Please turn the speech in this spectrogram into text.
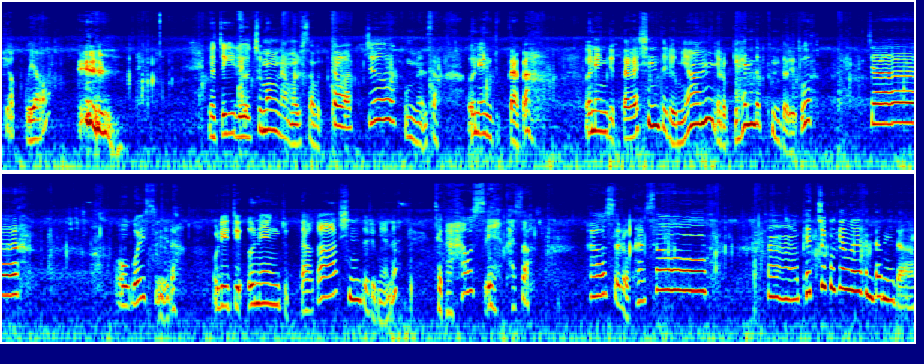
폈고요. 이쪽이 주먹나물서부터 쭉 보면서 은행 줍다가 은행 줍다가 신들으면 이렇게 핸드폰 들고 쫙 오고 있습니다. 우리 집 은행 줍다가 신들으면은 제가 하우스에 가서 하우스로 가서 어, 배추 구경을 한답니다.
